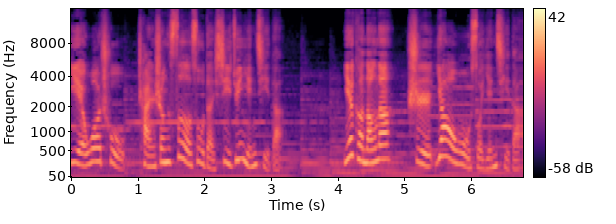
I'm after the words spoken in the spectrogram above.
腋窝处产生色素的细菌引起的，也可能呢是药物所引起的。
